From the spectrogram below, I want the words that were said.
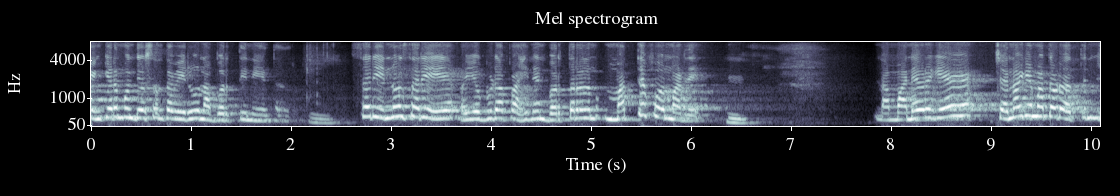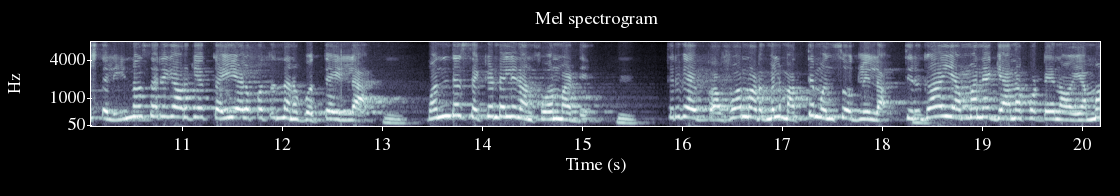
ಕೆಂಕೆರಮ್ಮನ್ ದೇವಸ್ಥಾನ ತಾವ್ ಇರು ನಾ ಬರ್ತೀನಿ ಅಂತ. ಸರಿ ಇನ್ನೊಂದ್ಸರಿ ಅಯ್ಯೋ ಬಿಡಪ್ಪ ಇನ್ನೇನ್ ಬರ್ತಾರಲ್ಲ ಮತ್ತೆ ಫೋನ್ ಮಾಡಿದೆ. ನಮ್ಮ ಮನೆಯವ್ರಿಗೆ ಚೆನ್ನಾಗಿ ಮಾತಾಡೋ ಹತ್ತು ನಿಮಿಷದಲ್ಲಿ. ಇನ್ನೊಂದ್ಸರಿಗೆ ಅವ್ರಿಗೆ ಕೈ ಹೇಳ್ಕೊತಂದ್ ನನಗೆ ಗೊತ್ತೇ ಇಲ್ಲ. ಒಂದೇ ಸೆಕೆಂಡ್ ಅಲ್ಲಿ ನಾನು ಫೋನ್ ಮಾಡಿದೆ. ತಿರ್ಗಾ ಫೋನ್ ಮಾಡಿದ್ಮೇಲೆ ಮತ್ತೆ ಮನ್ಸು ಹೋಗ್ಲಿಲ್ಲ. ತಿರ್ಗಾ ಈ ಅಮ್ಮನೇ ಜ್ಞಾನ ಕೊಟ್ಟೇನೋ ಅಮ್ಮ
